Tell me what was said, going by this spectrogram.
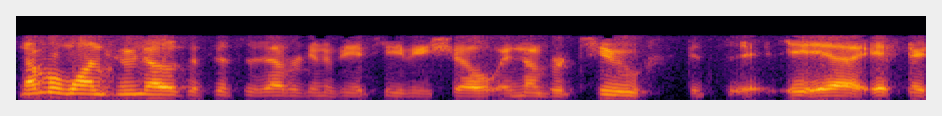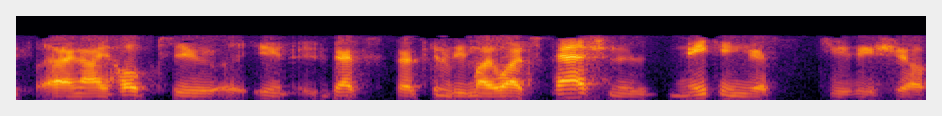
number one, who knows if this is ever going to be a TV show, and number two, it's uh, if it, and I hope to, you know, that's that's going to be my life's passion is making this TV show.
